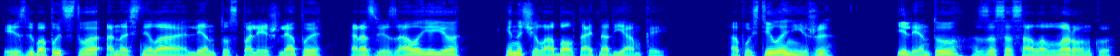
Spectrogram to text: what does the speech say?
и из любопытства она сняла ленту с полей шляпы, развязала ее и начала болтать над ямкой. Опустила ниже, и ленту засосала в воронку.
